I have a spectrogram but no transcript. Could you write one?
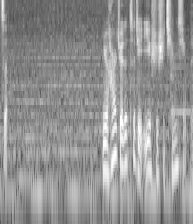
子，女孩觉得自己意识是清醒的，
